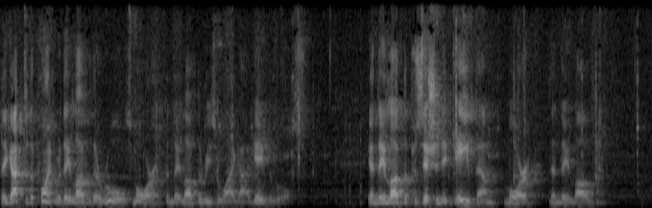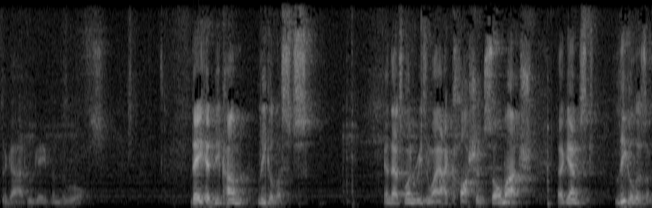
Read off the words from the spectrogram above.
they got to the point where they loved their rules more than they loved the reason why God gave the rules. And they loved the position it gave them more than they loved the God who gave them the rules. They had become legalists. And that's one reason why I caution so much against legalism.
